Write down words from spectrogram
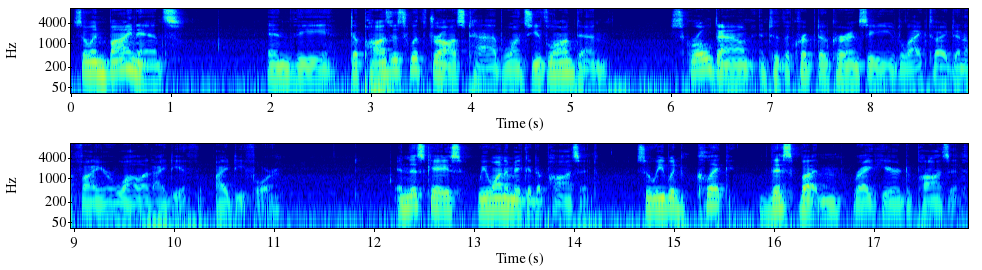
So in Binance, in the Deposits Withdrawals tab, once you've logged in, Scroll down into the cryptocurrency you'd like to identify your wallet ID for. In this case, we want to make a deposit. So we would click this button right here, Deposit.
